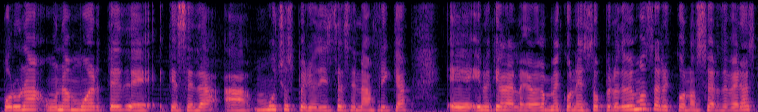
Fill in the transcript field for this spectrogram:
por una, una muerte de, que se da a muchos periodistas en África. Eh, y no quiero alargarme con esto, pero debemos de reconocer, de veras,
